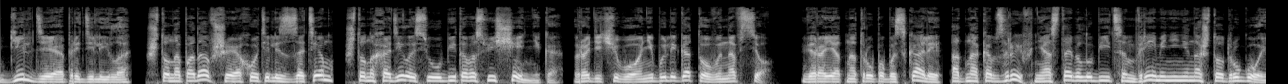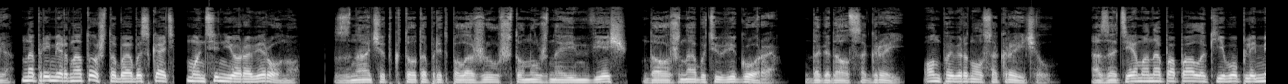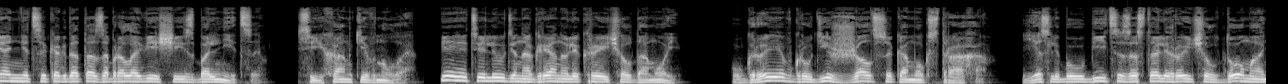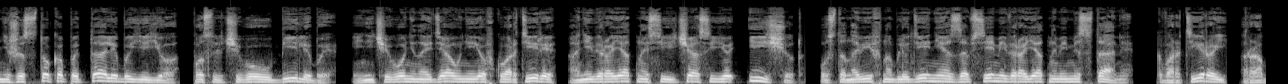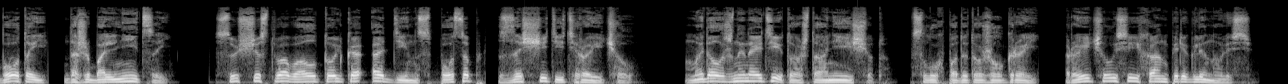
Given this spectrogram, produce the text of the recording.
Гильдия определила, что нападавшие охотились за тем, что находилось у убитого священника, ради чего они были готовы на все. Вероятно, труп обыскали, однако взрыв не оставил убийцам времени ни на что другое, например, на то, чтобы обыскать монсеньора Верону. «Значит, кто-то предположил, что нужная им вещь должна быть у Вигора», — догадался Грей. Он повернулся к Рэйчел. А затем она попала к его племяннице, когда та забрала вещи из больницы. Сейхан кивнула. И эти люди нагрянули к Рэйчел домой. У Грея в груди сжался комок страха. Если бы убийцы застали Рэйчел дома, они жестоко пытали бы ее, после чего убили бы, и ничего не найдя у нее в квартире, они, вероятно, сейчас ее ищут, установив наблюдение за всеми вероятными местами – квартирой, работой, даже больницей. Существовал только один способ защитить Рэйчел. «Мы должны найти то, что они ищут», – вслух подытожил Грей. Рэйчел и Сейхан переглянулись.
